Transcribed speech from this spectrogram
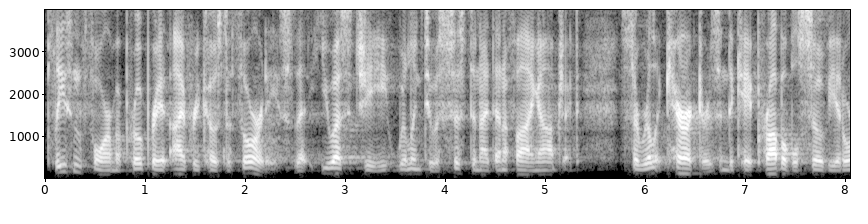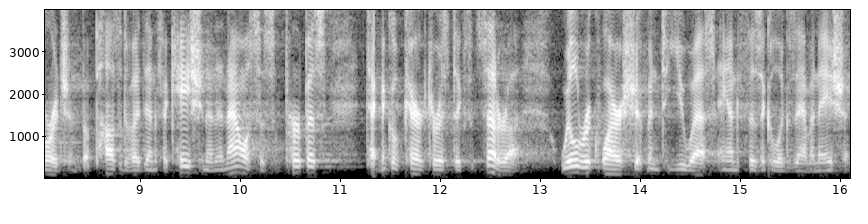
Please inform appropriate Ivory Coast authorities that USG willing to assist in identifying object. Cyrillic characters indicate probable Soviet origin, but positive identification and analysis of purpose, technical characteristics, etc., will require shipment to US and physical examination.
